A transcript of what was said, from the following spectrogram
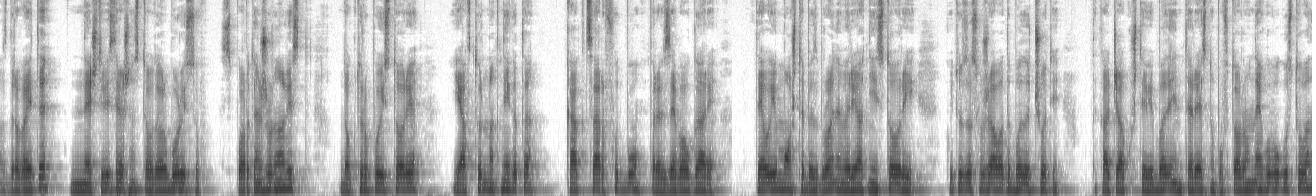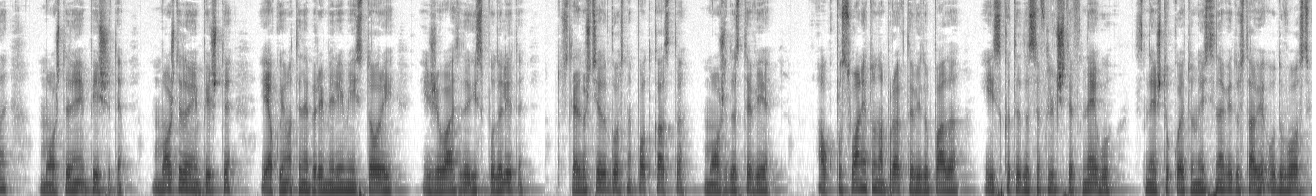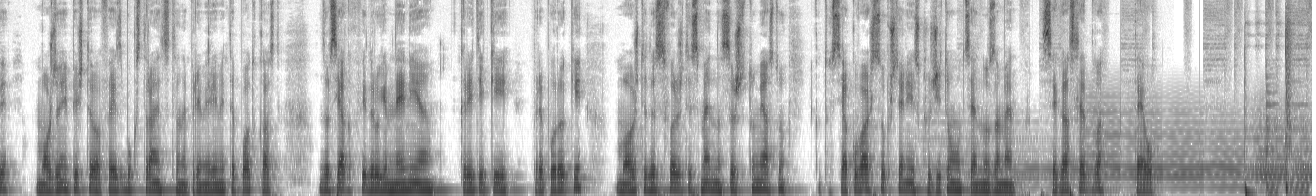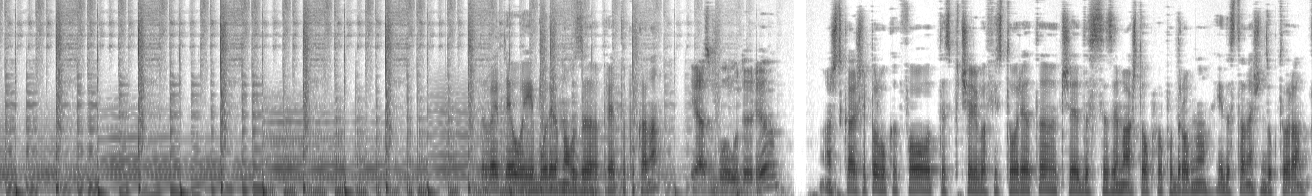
Здравейте! Днес ще ви срещна с Теодор Борисов, спортен журналист, доктор по история и автор на книгата Как цар футбол превзе България. Тео има още безброй невероятни истории, които заслужават да бъдат чути, така че ако ще ви бъде интересно повторно негово гостуване, можете да ми пишете. Можете да ми пишете и ако имате непремирими истории и желаете да ги споделите. До следващия гост на подкаста може да сте вие. Ако посланието на проекта ви допада и искате да се включите в него с нещо, което наистина ви доставя удоволствие, може да ми пишете във Facebook страницата на Примиримите подкаст. За всякакви други мнения, критики, препоръки, можете да свържете с мен на същото място, като всяко ваше съобщение е изключително ценно за мен. Сега следва Тео. Здравей, Тео, и благодаря много за приятата покана. И аз благодаря. А ще кажеш ли първо какво те спечели в историята, че да се занимаваш толкова подробно и да станеш докторант?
